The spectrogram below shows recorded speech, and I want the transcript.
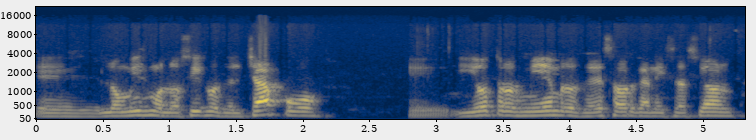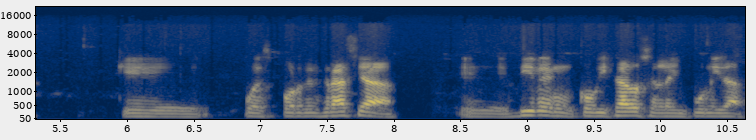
Eh, lo mismo los hijos del Chapo eh, y otros miembros de esa organización que, pues por desgracia, eh, viven cobijados en la impunidad.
